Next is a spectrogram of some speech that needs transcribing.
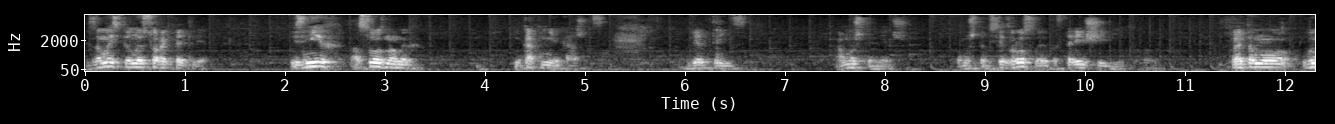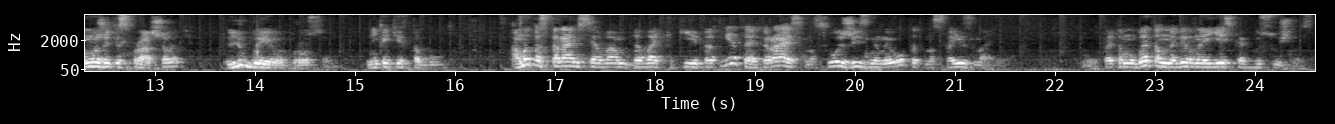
за моей спиной 45 лет. Из них осознанных ну, как мне кажется, лет 30. А может и меньше. Потому что все взрослые это стареющие дети. Поэтому вы можете спрашивать любые вопросы, никаких табу. А мы постараемся вам давать какие-то ответы, опираясь на свой жизненный опыт, на свои знания. Вот. Поэтому в этом, наверное, есть как бы сущность.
